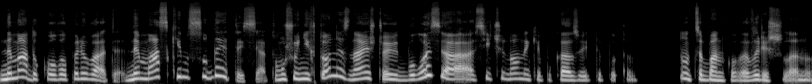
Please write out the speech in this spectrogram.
Нема до кого апелювати, нема з ким судитися, тому що ніхто не знає, що відбулося, а всі чиновники показують, типу, там, ну, це банкова вирішила. Ну,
